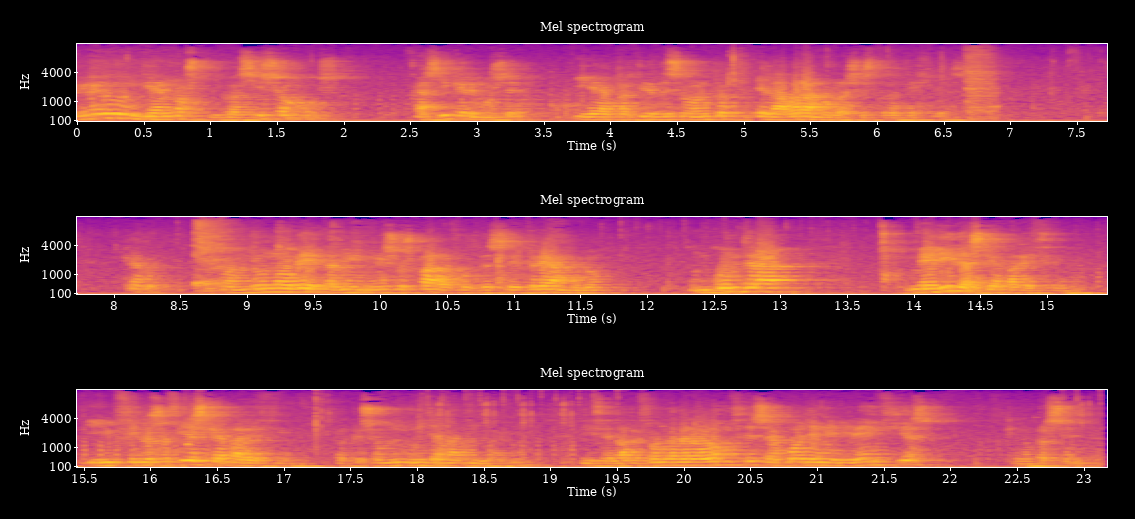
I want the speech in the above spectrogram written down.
primero de un diagnóstico, así somos, así queremos ser, y a partir de ese momento elaboramos las estrategias. Claro, cuando uno ve también en esos párrafos de ese preámbulo, encuentra medidas que aparecen y filosofías que aparecen, porque son muy llamativas. ¿no? Dice, la reforma de la ONCE se apoya en evidencias que no presentan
